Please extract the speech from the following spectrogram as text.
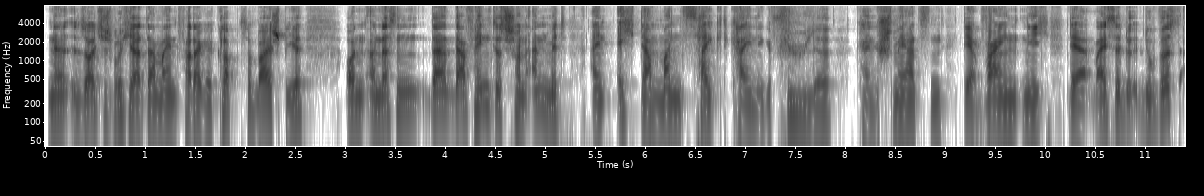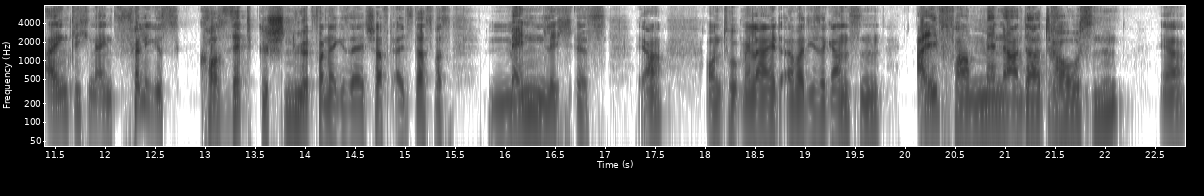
ne, solche Sprüche hat da mein Vater gekloppt zum Beispiel. Und, und das, da, da fängt es schon an mit, ein echter Mann zeigt keine Gefühle, keine Schmerzen, der weint nicht, der, weißt du, du, du wirst eigentlich in ein völliges Korsett geschnürt von der Gesellschaft als das, was männlich ist, ja. Und tut mir leid, aber diese ganzen Alpha-Männer da draußen, ja,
